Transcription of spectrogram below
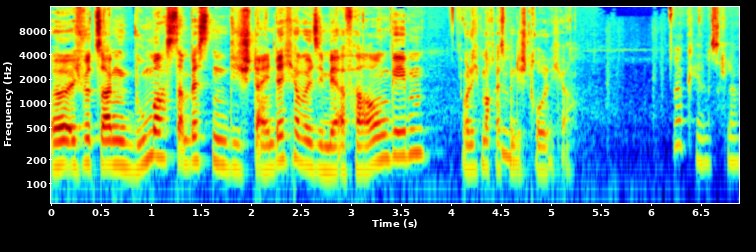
Äh, ich würde sagen, du machst am besten die Steindächer, weil sie mehr Erfahrung geben. Und ich mache erstmal Hm. die Strohdächer. Okay, alles klar.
